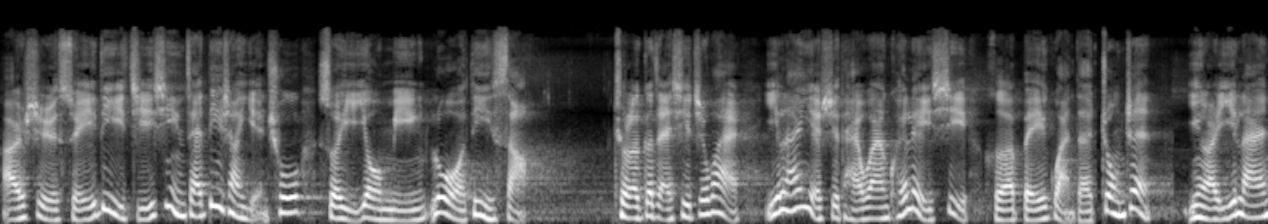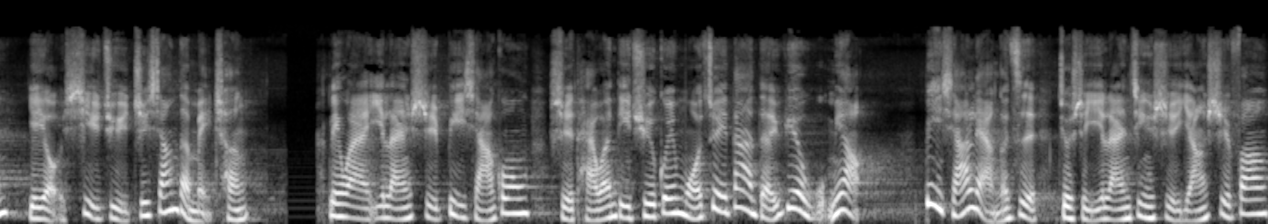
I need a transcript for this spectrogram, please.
而是随地即兴在地上演出，所以又名“落地扫”。除了歌仔戏之外，宜兰也是台湾傀儡戏和北管的重镇，因而宜兰也有戏剧之乡的美称。另外，宜兰市碧霞宫是台湾地区规模最大的乐舞庙，碧霞两个字就是宜兰进士杨世芳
